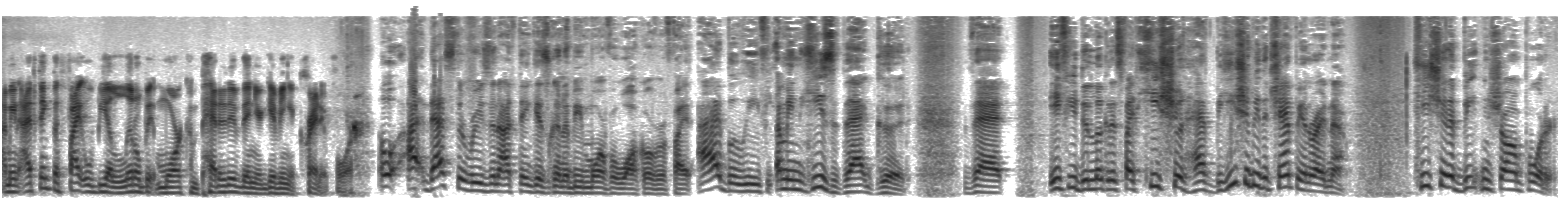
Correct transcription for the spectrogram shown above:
I mean, I think the fight will be a little bit more competitive than you're giving it credit for. Well, I, that's the reason I think it's going to be more of a walkover fight. I believe. I mean, he's that that good that if you did look at his fight, he should have he should be the champion right now. He should have beaten Shawn Porter.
